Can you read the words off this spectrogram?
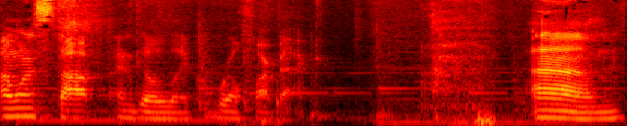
I want to stop and go like real far back. Um,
